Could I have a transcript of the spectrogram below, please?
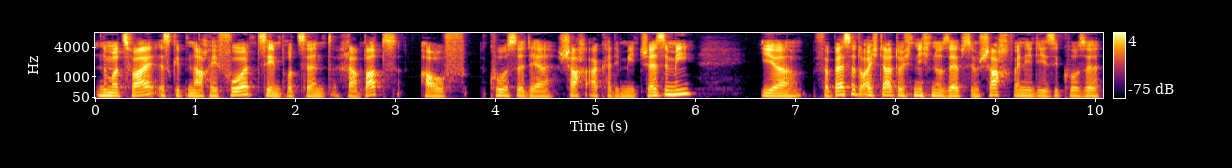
Nummer 2, es gibt nach wie vor 10% Rabatt auf Kurse der Schachakademie Jessamy. Ihr verbessert euch dadurch nicht nur selbst im Schach, wenn ihr diese Kurse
